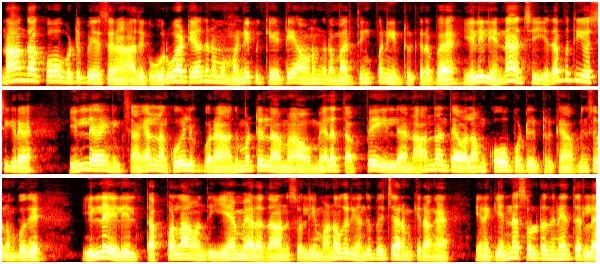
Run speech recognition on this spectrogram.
நான் தான் கோவப்பட்டு பேசுகிறேன் அதுக்கு ஒரு வாட்டியாவது நம்ம மன்னிப்பு கேட்டே ஆகணுங்கிற மாதிரி திங்க் பண்ணிகிட்டு இருக்கிறப்ப எழில் என்ன ஆச்சு? எதை பற்றி யோசிக்கிற? இல்லை இன்றைக்கி சாயங்காலம் நான் கோயிலுக்கு போகிறேன் அது மட்டும் இல்லாமல் அவன் மேலே தப்பே இல்லை. நான் தான் தேவையில்லாமல் கோவப்பட்டுக்கிட்டு இருக்கேன். அப்படின்னு சொல்லும்போது இல்லை எழில் தப்பெல்லாம் வந்து ஏன் மேலே தான்னு சொல்லி மனோகரி வந்து பேச்ச ஆரம்பிக்கிறாங்க. எனக்கு என்ன சொல்கிறதுனே தெரில.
